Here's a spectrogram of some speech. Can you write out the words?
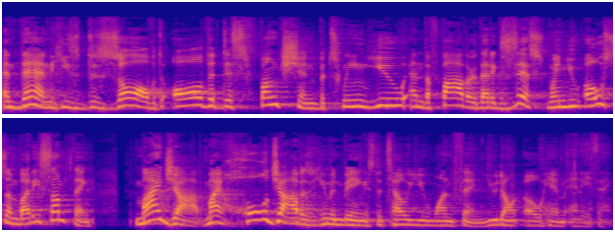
And then He's dissolved all the dysfunction between you and the Father that exists when you owe somebody something. My job, my whole job as a human being is to tell you one thing. You don't owe him anything.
